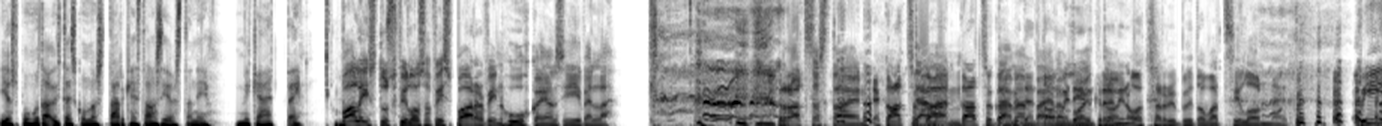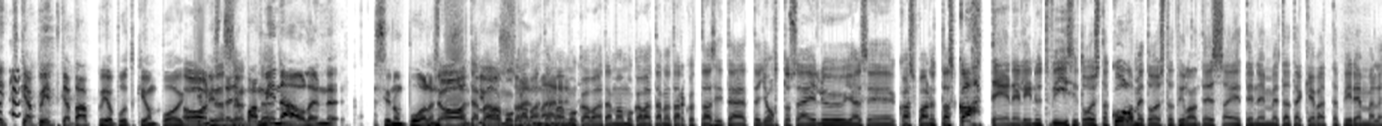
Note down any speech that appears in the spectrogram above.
jos puhutaan yhteiskunnallisista tärkeistä asioista, niin mikä ettei. Valistusfilosofi Sparvin huuhkajan siivellä ratsastaen. Ja katsokaa, Tämän- katsokaa tämän miten Tommi voittoon. Lindgrenin otsarypyt ovat silonneet. Pitkä, pitkä tappioputki on poikki, On, mistä on jopa tää- minä olen sinun puolestasi No, tämä on mukavaa, tämä on mukavaa, tämä on mukavaa. Tämä tarkoittaa sitä, että johto säilyy ja se kasvaa nyt taas kahteen, eli nyt 15-13 tilanteessa etenemme tätä kevättä pidemmälle.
